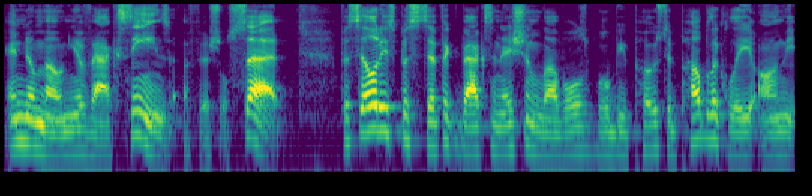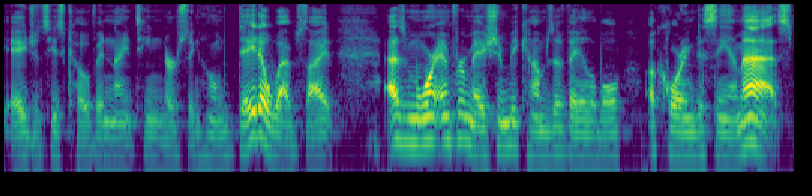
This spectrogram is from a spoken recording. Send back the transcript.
and pneumonia vaccines, officials said. Facility-specific vaccination levels will be posted publicly on the agency's COVID-19 nursing home data website as more information becomes available, according to CMS.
